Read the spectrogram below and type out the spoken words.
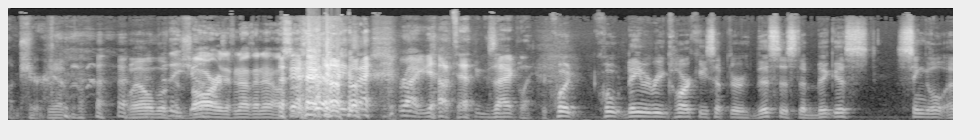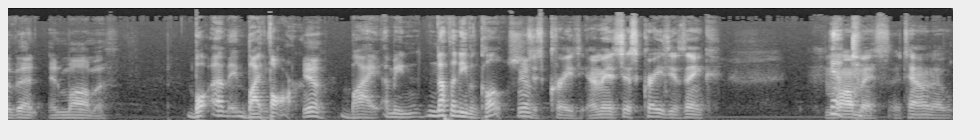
I'm sure. yeah. well, the, the. Bars, if nothing else. right. Yeah. that- exactly. quote quote David Reed Clark. He's up there. This is the biggest single event in Monmouth. But, I mean, by far. Yeah. By I mean, nothing even close. It's just crazy. I mean, it's just crazy to think Yeah, tw- Monmouth, a town of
